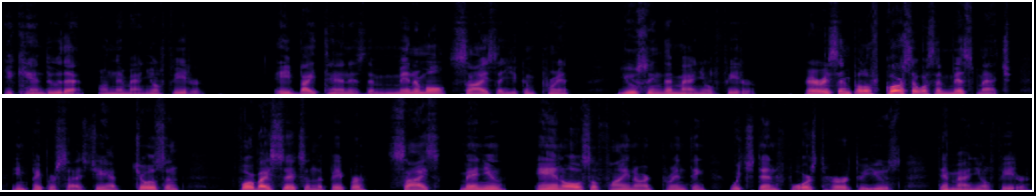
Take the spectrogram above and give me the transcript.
You can't do that on the manual feeder. 8 by 10 is the minimal size that you can print using the manual feeder. Very simple. Of course, there was a mismatch in paper size. She had chosen 4 by 6 on the paper size menu and also fine art printing, which then forced her to use the manual feeder,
